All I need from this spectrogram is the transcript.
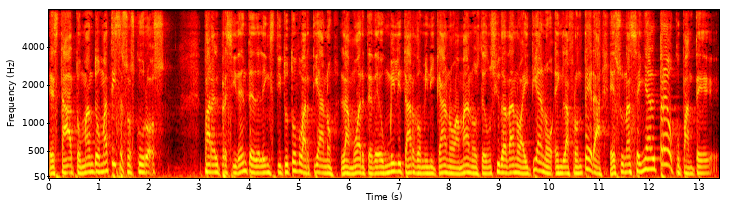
está tomando matices oscuros. Para el presidente del Instituto Duartiano, la muerte de un militar dominicano a manos de un ciudadano haitiano en la frontera es una señal preocupante.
